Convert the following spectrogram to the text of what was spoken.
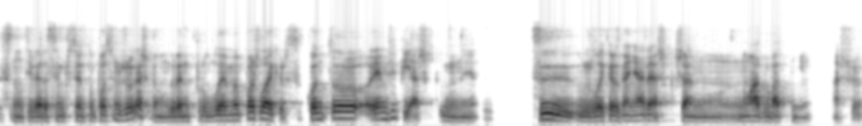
se não tiver a 100% no próximo jogo, acho que é um grande problema para os Lakers. Quanto ao MVP, acho que né, se os Lakers ganharem, acho que já não, não há debate nenhum. Acho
